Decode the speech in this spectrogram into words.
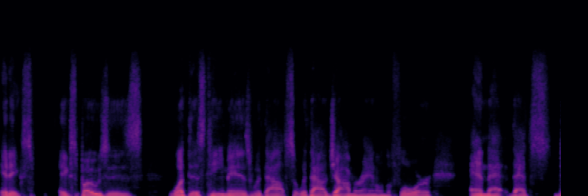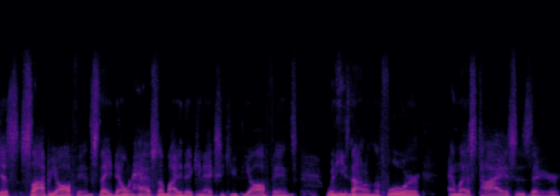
it ex- exposes what this team is without so without Ja Morant on the floor. And that that's just sloppy offense. They don't have somebody that can execute the offense when he's not on the floor unless Tyus is there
